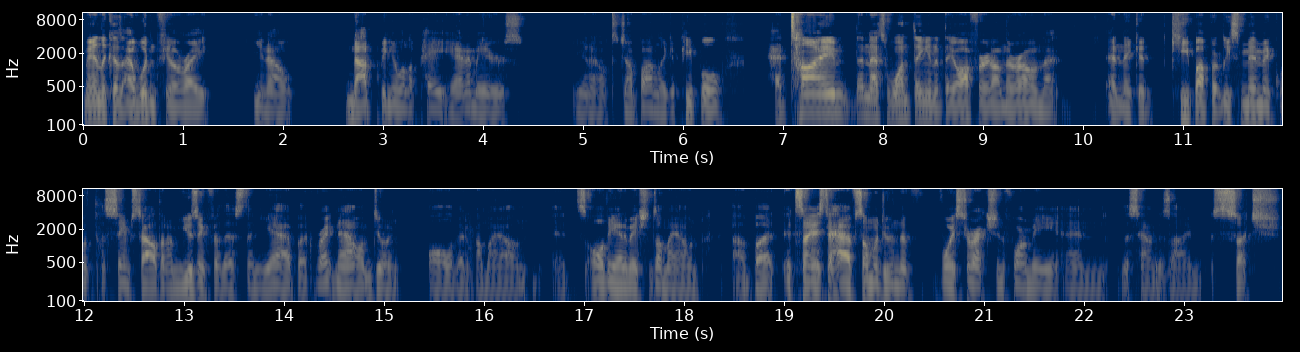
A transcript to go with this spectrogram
mainly because I wouldn't feel right, you know, not being able to pay animators, you know, to jump on. Like if people had time, then that's one thing, and if they offer it on their own, that and they could keep up at least mimic with the same style that I'm using for this, then yeah. But right now, I'm doing all of it on my own. It's all the animations on my own. Uh, but it's nice to have someone doing the voice direction for me and the sound design. Such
